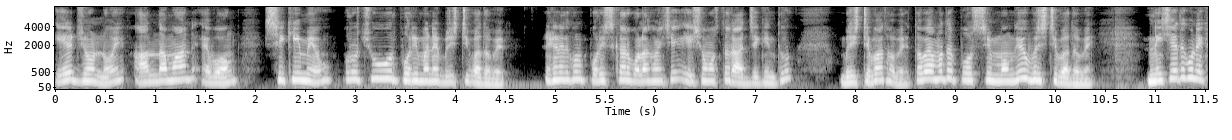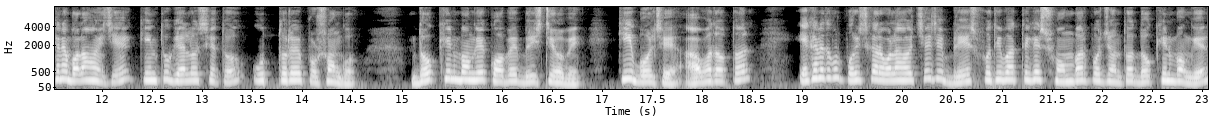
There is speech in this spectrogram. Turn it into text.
এর জন্যই আন্দামান এবং সিকিমেও প্রচুর পরিমাণে বৃষ্টিপাত হবে। এখানে দেখুন, পরিষ্কার বলা হয়েছে, এই সমস্ত রাজ্যে কিন্তু বৃষ্টিপাত হবে। তবে আমাদের পশ্চিমবঙ্গেও বৃষ্টিপাত হবে। নিচে দেখুন, এখানে বলা হয়েছে, কিন্তু গেল সে তো উত্তরের প্রসঙ্গ। দক্ষিণবঙ্গে কবে বৃষ্টি হবে? কি বলছে আবহাওয়া দপ্তর? এখানে দেখুন পরিষ্কার বলা হচ্ছে যে বৃহস্পতিবার থেকে সোমবার পর্যন্ত দক্ষিণবঙ্গের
